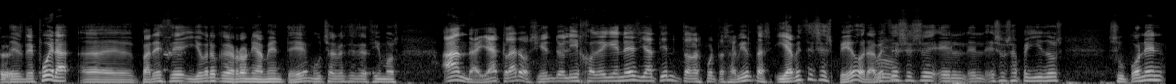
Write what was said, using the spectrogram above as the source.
desde fuera eh, parece, y yo creo que erróneamente, eh, muchas veces decimos, anda, ya claro, siendo el hijo de quien es, ya tiene todas las puertas abiertas. Y a veces es peor, a Mm. veces ese- el- el- esos apellidos suponen,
